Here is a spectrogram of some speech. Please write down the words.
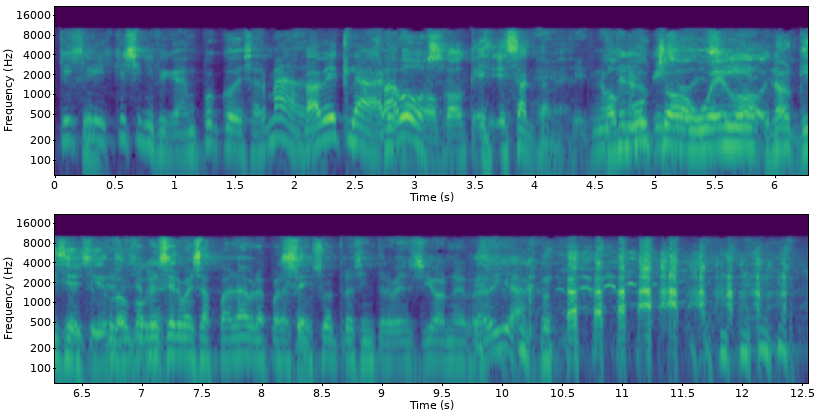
¿Qué, qué, qué significa? ¿Un poco desarmada? Babé, claro. Como- exactamente. Eh, no, Con mucho quiso decir. huevo. No quise decirlo. se porque- reserva esas palabras para Sí. sus otras intervenciones radiales.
